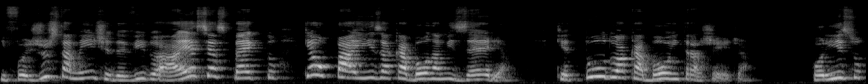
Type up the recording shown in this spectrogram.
e foi justamente devido a esse aspecto que o país acabou na miséria, que tudo acabou em tragédia. Por isso,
